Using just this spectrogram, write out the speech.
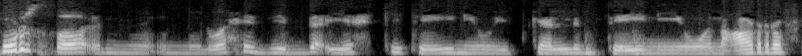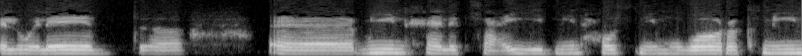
فرصة إن إن الواحد يبدأ يحكي تاني ويتكلم تاني ونعرف الولاد آه، مين خالد سعيد مين حسني مبارك مين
